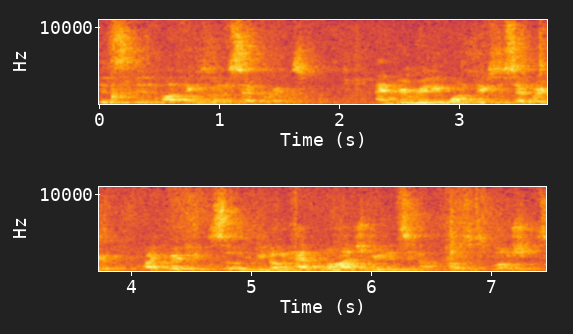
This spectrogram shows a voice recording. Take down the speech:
is, is, are things going to separate? And we really want things to separate quite quickly, so we don't have large units in our process flow sheets.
